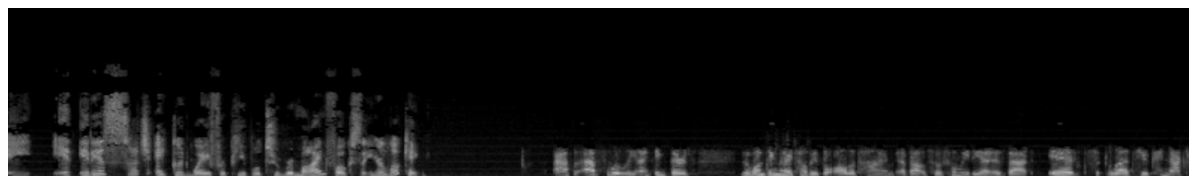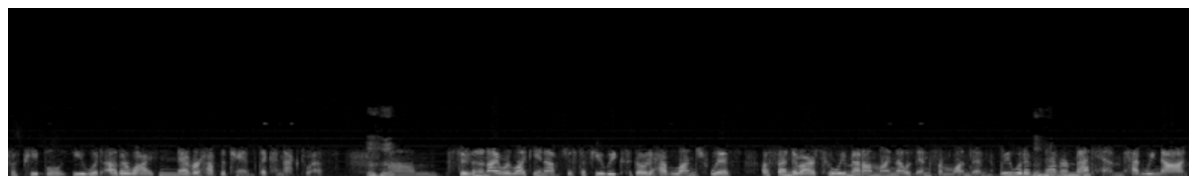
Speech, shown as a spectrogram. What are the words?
eh, it, it is such a good way for people to remind folks that you're looking. Absolutely. And I think there's the one thing that I tell people all the time about social media is that it lets you connect with people you would otherwise never have the chance to connect with. Um, Susan and I were lucky enough just a few weeks ago to have lunch with a friend of ours who we met online that was in from London. We would have never met him had we not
